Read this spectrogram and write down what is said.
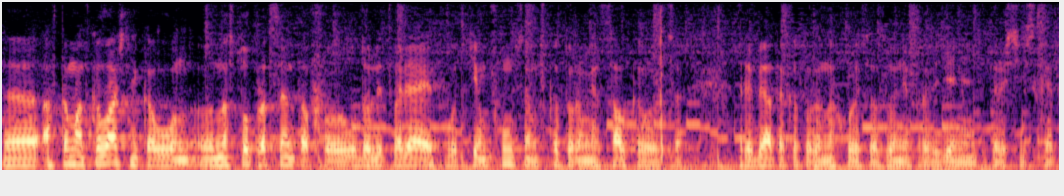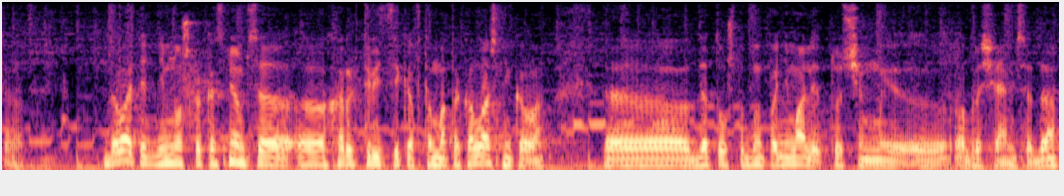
э, автомат Калашникова, он на 100% удовлетворяет вот тем функциям, с которыми сталкиваются ребята, которые находятся в зоне проведения антитеррористической операции. Давайте немножко коснемся э, характеристик автомата Калашникова, э, для того, чтобы мы понимали то, с чем мы э, обращаемся. Да?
